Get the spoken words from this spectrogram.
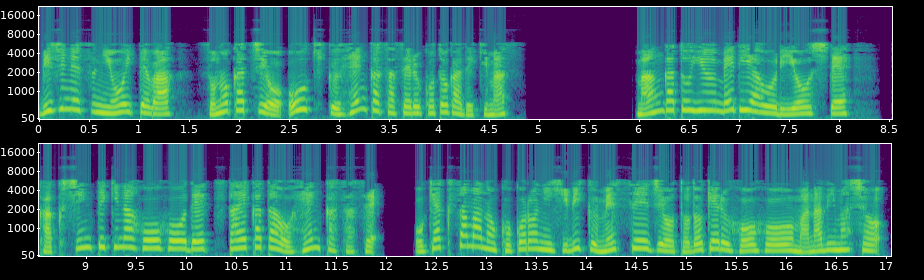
ビジネスにおいては、その価値を大きく変化させることができます。漫画というメディアを利用して、革新的な方法で伝え方を変化させ、お客様の心に響くメッセージを届ける方法を学びましょう。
